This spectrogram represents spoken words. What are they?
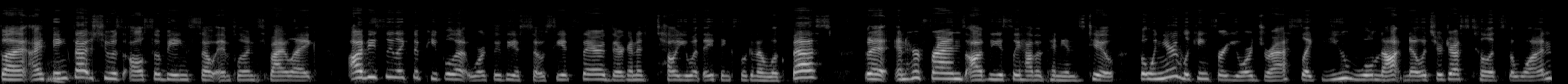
But I mm. think that she was also being so influenced by like obviously like the people that work like the associates there they're going to tell you what they think is going to look best but and her friends obviously have opinions too but when you're looking for your dress like you will not know it's your dress till it's the one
